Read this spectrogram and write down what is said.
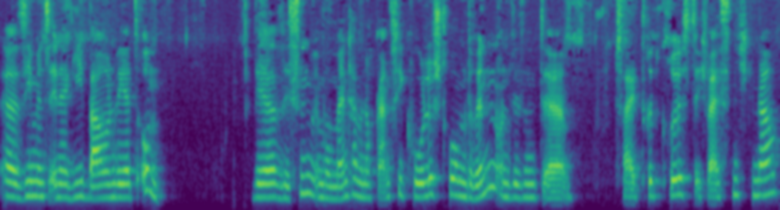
äh, Siemens Energie bauen wir jetzt um wir wissen, im Moment haben wir noch ganz viel Kohlestrom drin und wir sind der zweit-, drittgrößte, ich weiß nicht genau,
